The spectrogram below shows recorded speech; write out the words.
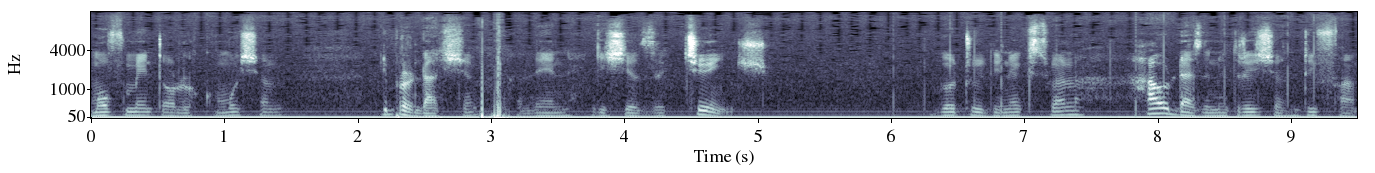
movement or locomotion reproduction and then gaseous exchange go to the next one. How does the nutrition differ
